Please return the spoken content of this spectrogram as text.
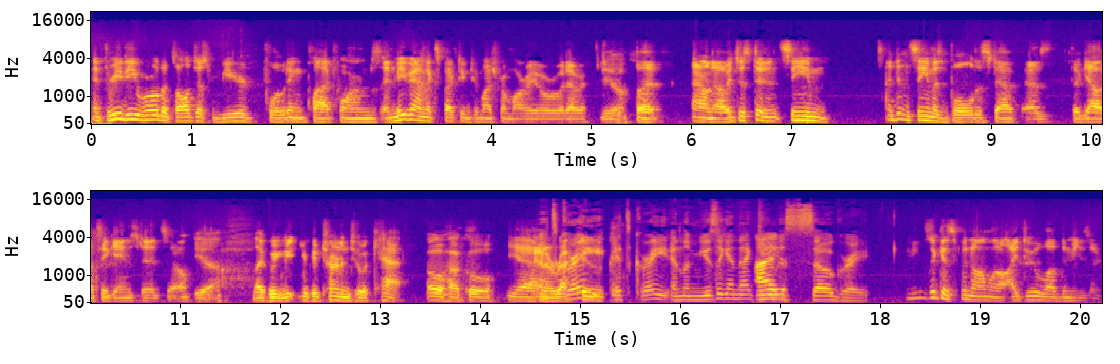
in 3d world it's all just weird floating platforms and maybe i'm expecting too much from mario or whatever yeah. but I don't know. It just didn't seem it didn't seem as bold a step as the Galaxy games did. So Yeah, like we you could turn into a cat. Oh, how cool! yeah, And a it's raccoon. great. It's great, and the music in that game I- is so great. music is phenomenal. I do love the music.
